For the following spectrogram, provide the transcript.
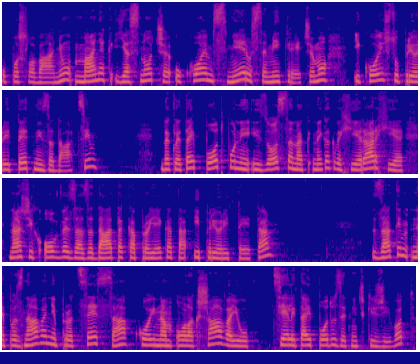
u poslovanju, manjak jasnoće u kojem smjeru se mi krećemo i koji su prioritetni zadaci. Dakle, taj potpuni izostanak nekakve hijerarhije naših obveza, zadataka, projekata i prioriteta. Zatim, nepoznavanje procesa koji nam olakšavaju cijeli taj poduzetnički život –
